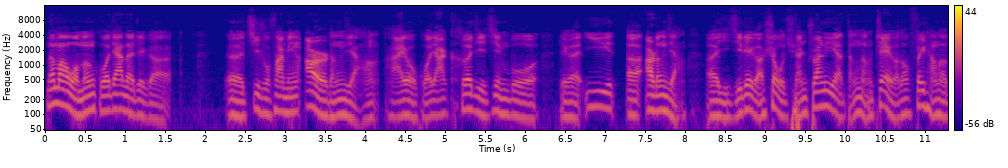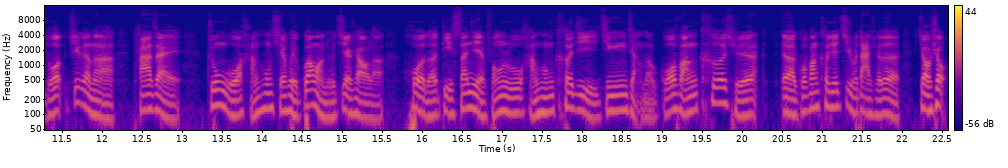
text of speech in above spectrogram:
那么我们国家的这个呃技术发明二等奖，还有国家科技进步这个一呃二等奖，呃以及这个授权专利啊等等，这个都非常的多。这个呢，它在中国航空协会官网就介绍了获得第三届冯如航空科技精英奖的国防科学呃国防科学技术大学的教授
